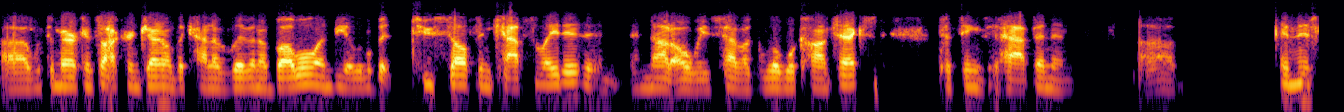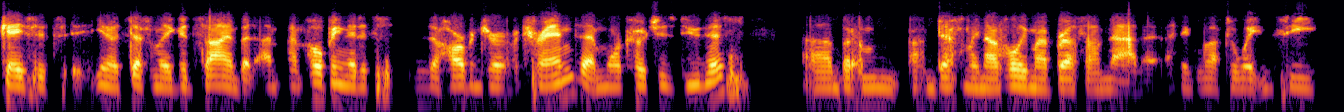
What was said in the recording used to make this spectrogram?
uh, with American soccer in general to kind of live in a bubble and be a little bit too self-encapsulated and, and not always have a global context to things that happen. And uh, in this case, it's you know it's definitely a good sign. But I'm I'm hoping that it's the harbinger of a trend that more coaches do this. Uh, but I'm I'm definitely not holding my breath on that. I think we'll have to wait and see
